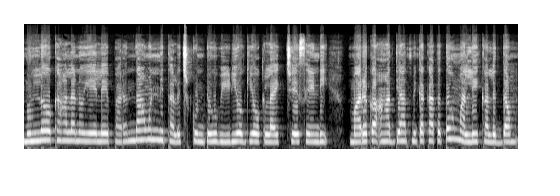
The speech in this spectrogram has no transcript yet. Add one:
ముల్లోకాలను ఏలే పరందాముణ్ణి తలుచుకుంటూ వీడియోకి ఒక లైక్ చేసేయండి. మరొక ఆధ్యాత్మిక కథతో మళ్ళీ కలుద్దాం.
